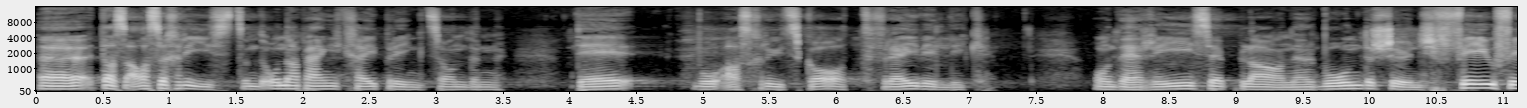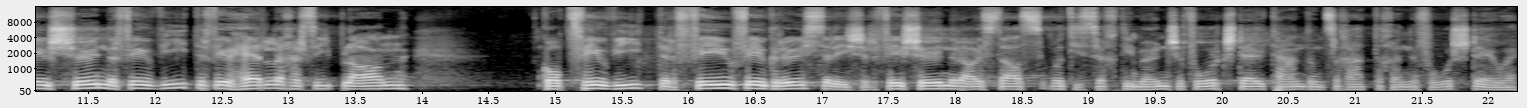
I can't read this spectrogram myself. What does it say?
äh, das an und Unabhängigkeit bringt, sondern der, der ans Kreuz geht, freiwillig. Und ein Riesenplan, ein wunderschön, viel, viel schöner, viel weiter, viel herrlicher sein Plan, Gott viel weiter, viel, viel grösser ist er, viel schöner als das, was die sich die Menschen vorgestellt haben und sich hätten vorstellen können.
